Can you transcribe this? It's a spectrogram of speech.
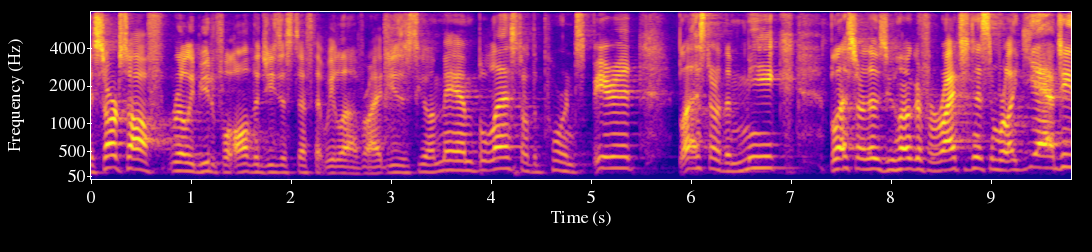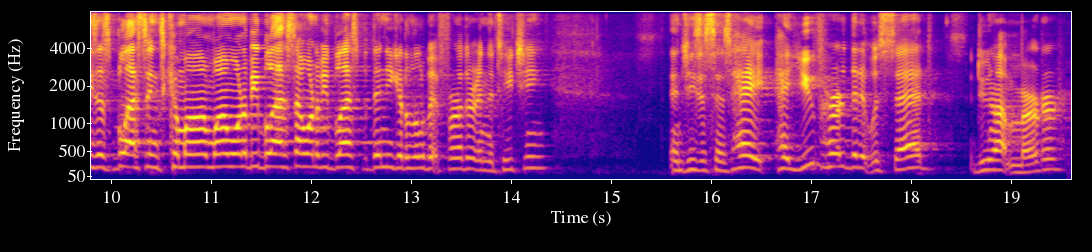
It starts off really beautiful, all the Jesus stuff that we love, right? Jesus going, man, blessed are the poor in spirit, blessed are the meek, blessed are those who hunger for righteousness. And we're like, yeah, Jesus, blessings, come on, well, I want to be blessed, I want to be blessed. But then you get a little bit further in the teaching, and Jesus says, Hey, hey, you've heard that it was said, do not murder.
